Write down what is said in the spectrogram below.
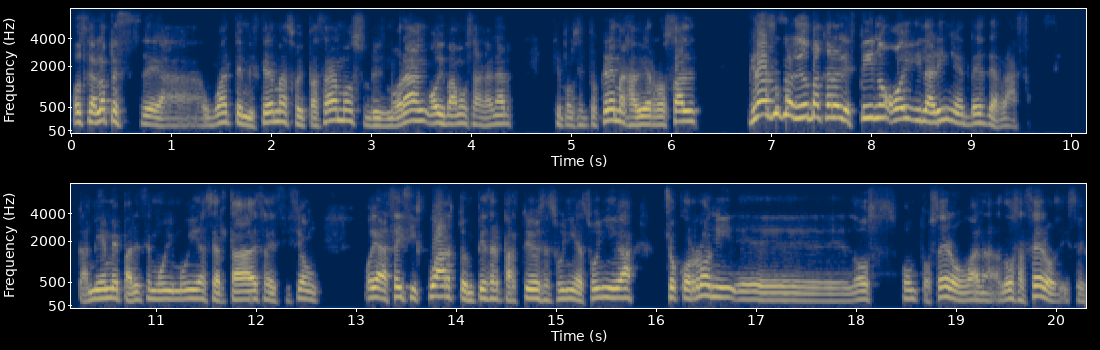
Oscar López, eh, aguante mis cremas, hoy pasamos. Luis Morán, hoy vamos a ganar 100% crema. Javier Rosal, gracias a Dios va a caer el Espino, hoy Hilarín en vez de Rafa. También me parece muy, muy acertada esa decisión. Hoy a las seis y cuarto empieza el partido de Zúñiga Zúñiga, Choco Ronnie, eh, 2.0, gana 2 a 0, dice.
